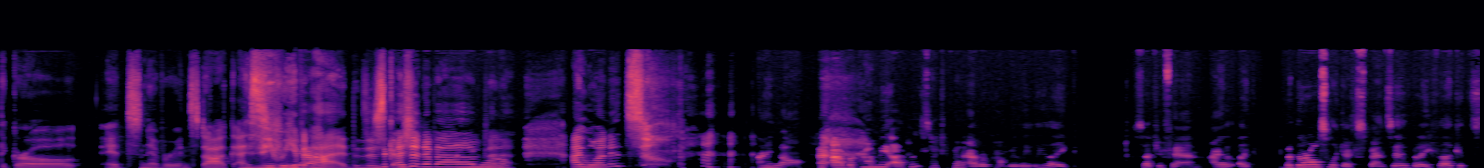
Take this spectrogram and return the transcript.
the girl, it's never in stock, as we've Yeah. had the discussion I about. But. I want it so bad. I know. And Abercrombie, I've been such a fan of Abercrombie lately. Like, such a fan. I like, but they're also like expensive. But I feel like it's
